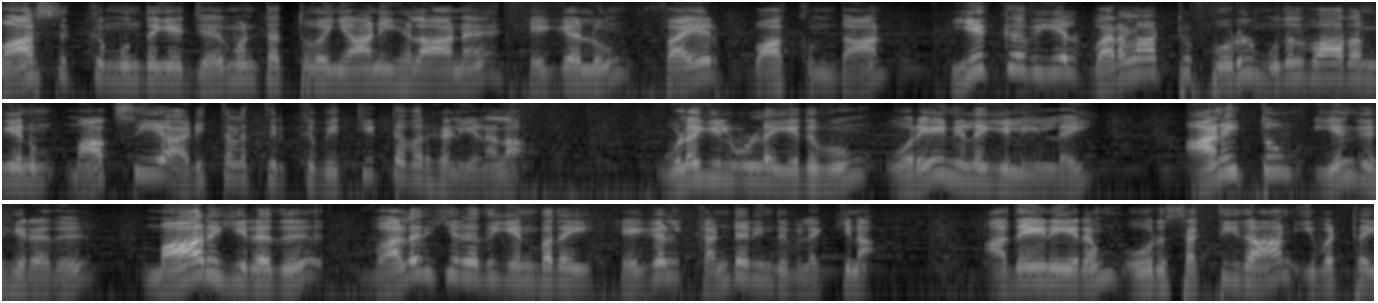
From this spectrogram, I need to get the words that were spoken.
மார்க்சுக்கு முந்தைய ஜெர்மன் தத்துவ ஞானிகளான ஹெகலும் ஃபயர் பாக்கும் தான் இயக்கவியல் வரலாற்று பொருள் முதல்வாதம் எனும் மார்க்சிய அடித்தளத்திற்கு வித்திட்டவர்கள் எனலாம். உலகில் உள்ள எதுவும் ஒரே நிலையில் இல்லை. அனைத்தும் இயங்குகிறது மாறுகிறது வளர்கிறது என்பதை ஹெகல் கண்டறிந்து விளக்கினார். அதே நேரம் ஒரு சக்திதான் இவற்றை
